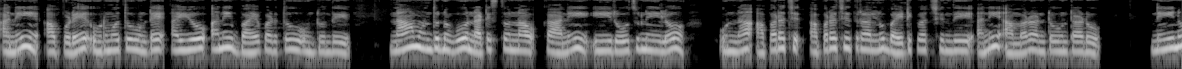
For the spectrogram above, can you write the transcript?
అని అప్పుడే ఉరుముతూ ఉంటే అయ్యో అని భయపడుతూ ఉంటుంది. నా ముందు నువ్వు నటిస్తున్నావు కానీ ఈ రోజు నీలో ఉన్న అపరచి అపరచిత్రాలను బయటికి వచ్చింది అని అమర్ అంటూ ఉంటాడు. నేను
